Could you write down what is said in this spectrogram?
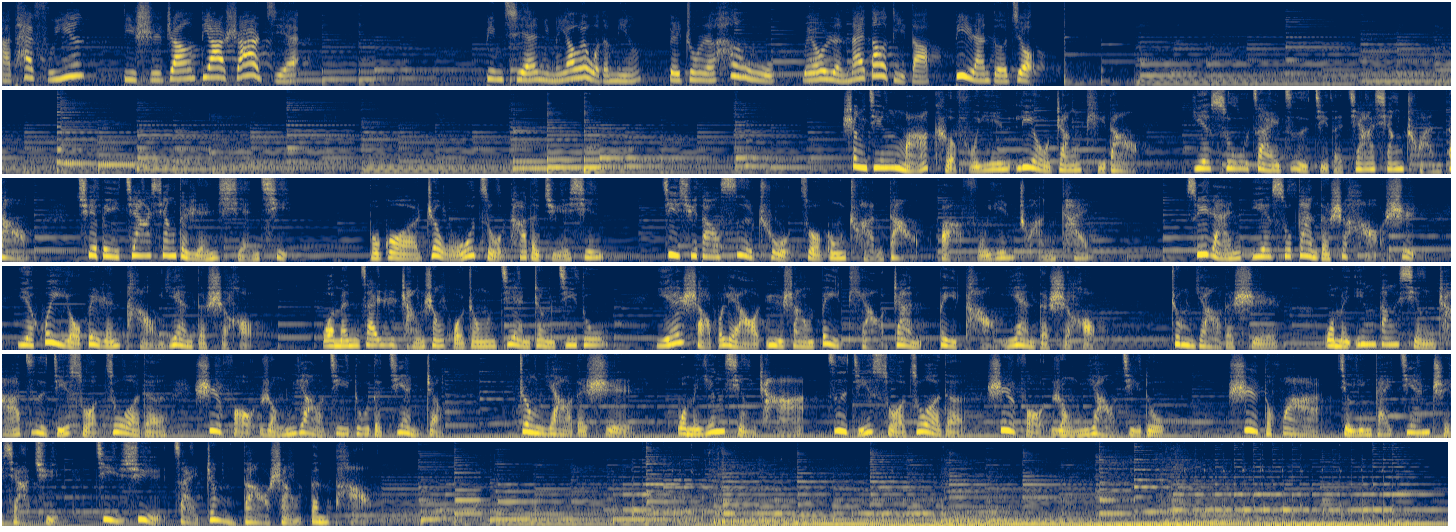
马太福音第十章第二十二节，并且你们要为我的名被众人恨恶，唯有忍耐到底的，必然得救。圣经马可福音六章提到，耶稣在自己的家乡传道。却被家乡的人嫌弃，不过这无阻他的决心，继续到四处做工传道，把福音传开。虽然耶稣干的是好事，也会有被人讨厌的时候。我们在日常生活中见证基督，也少不了遇上被挑战、被讨厌的时候。重要的是。我们应当省察自己所做的是否荣耀基督的见证。重要的是，我们应省察自己所做的是否荣耀基督。是的话，就应该坚持下去，继续在正道上奔跑。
